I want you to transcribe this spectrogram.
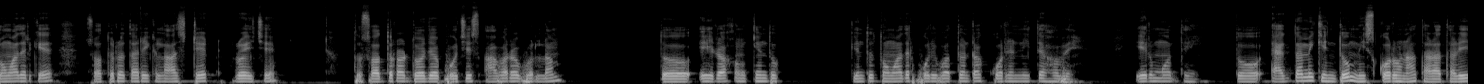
তোমাদেরকে সতেরো তারিখ লাস্ট ডেট রয়েছে, তো সতেরো দু হাজার পঁচিশ আবারও বললাম, তো এই রকম কিন্তু কিন্তু তোমাদের পরিবর্তনটা করে নিতে হবে। এর মধ্যেই তো একদমই কিন্তু মিস করো না তাড়াতাড়ি।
